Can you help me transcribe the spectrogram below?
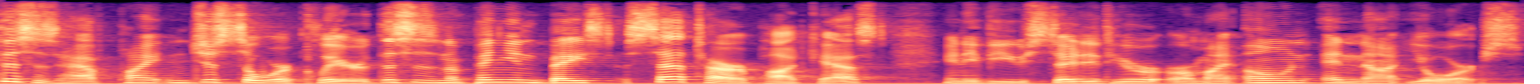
This is Half Pint, and just so we're clear, this is an opinion based satire podcast. Any views stated here are my own and not yours.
